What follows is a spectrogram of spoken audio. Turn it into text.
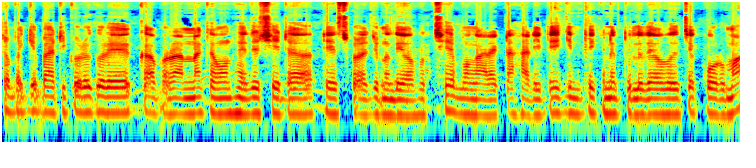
সবাইকে বাটি করে করে রান্না কেমন হয়েছে সেটা টেস্ট করার জন্য দেওয়া হচ্ছে এবং আরেকটা হাঁড়িতে কিন্তু এখানে তুলে দেওয়া হয়েছে কোরমা।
